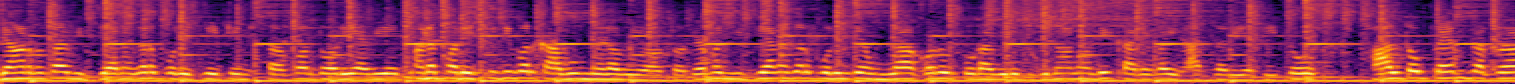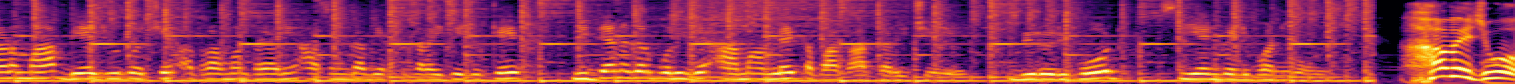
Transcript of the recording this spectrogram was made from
જાણ થતાં વિદ્યાનગર પોલીસની ટીમ સ્થળ પર દોડી આવી હતી અને પરિસ્થિતિ પર કાબુ મેળવ્યો હતો. તેમજ વિદ્યાનગર પોલીસે હુમલાખોરો ટોળા વિરુદ્ધ ગુના નોંધી કાર્યવાહી હાથ ધરી હતી. તો હાલ તો પ્રેમ પ્રકરણમાં બે જૂથો છે અથડામણ થયાની આશંકા વ્યક્ત કરાઈ છે. જોકે વિદ્યાનગર પોલીસે આ મામલે તપાસ હાથ ધરી છે. Bureau report, CN twenty news. હવે જુઓ,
